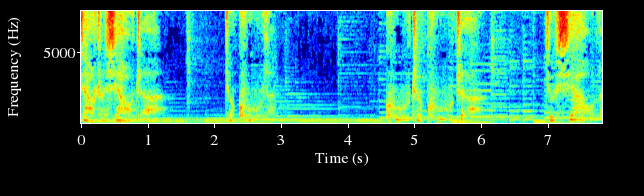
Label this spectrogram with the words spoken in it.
笑着笑着就哭了，哭着哭着就笑了，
